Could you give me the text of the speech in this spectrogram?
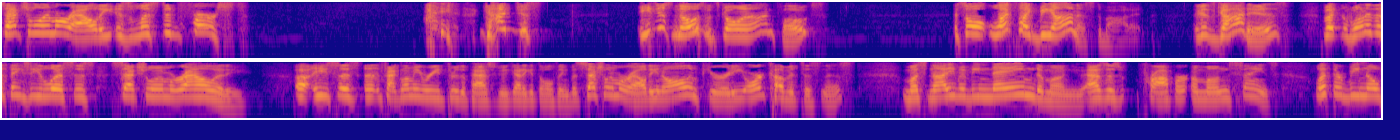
sexual immorality is listed first. God just, He just knows what's going on, folks. And So let's like be honest about it. Because God is. But one of the things he lists is sexual immorality. Uh, he says, uh, in fact, let me read through the passage. We've got to get the whole thing. But sexual immorality and all impurity or covetousness must not even be named among you, as is proper among saints. Let there be no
